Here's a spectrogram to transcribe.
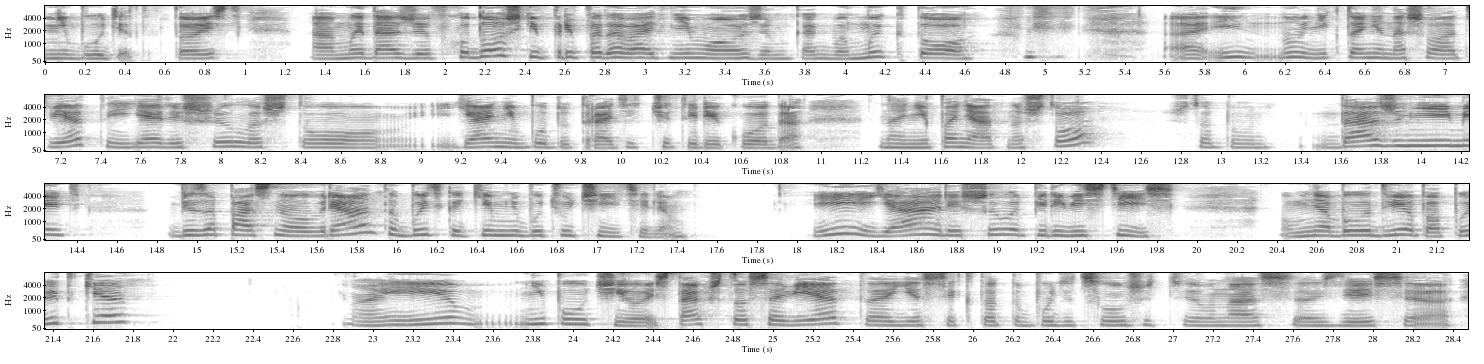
не будет. То есть а, мы даже в художке преподавать не можем, как бы мы кто? А, и, ну, никто не нашел ответ, и я решила, что я не буду тратить 4 года на непонятно что, чтобы даже не иметь безопасного варианта быть каким-нибудь учителем. И я решила перевестись. У меня было две попытки, и не получилось. Так что совет, э, если кто-то будет слушать у нас э, здесь э,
